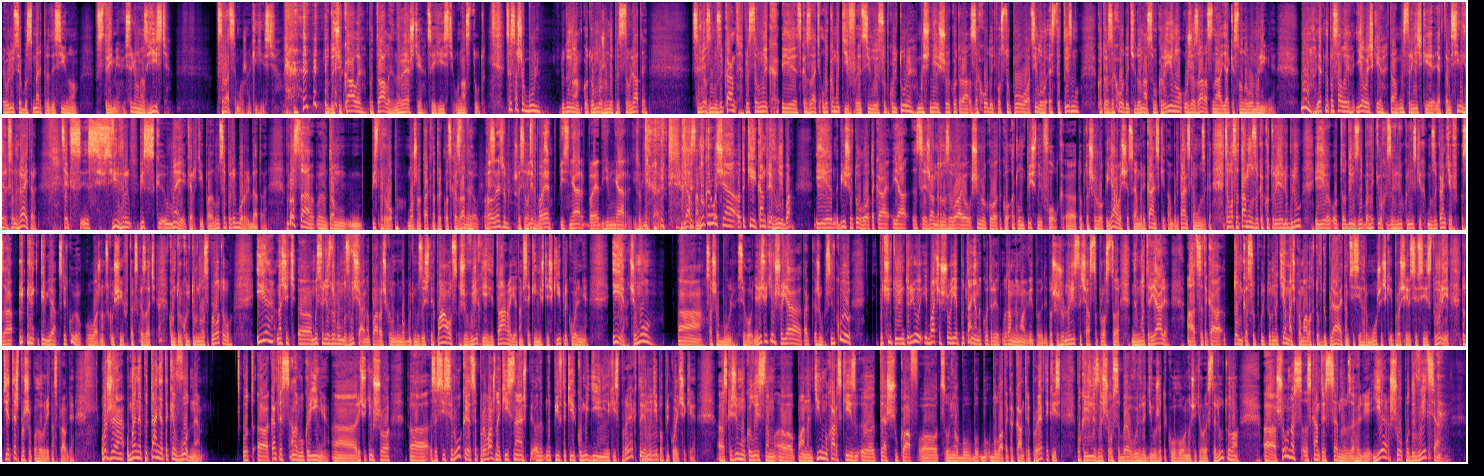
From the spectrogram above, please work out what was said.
Еволюція або смерть традиційно в стрімі. І сьогодні у нас гість. Сратися можна, який гість. Люди чекали, питали. Нарешті цей гість у нас тут. Це Саша Буль, людина, котру можна не представляти серйозний музикант, представник і сказати локомотив цілої субкультури мощнішої, котра заходить поступово цілого естетизму, котра заходить до нас в Україну уже зараз на якісно новому рівні. Ну, як написали дівчатки там на страничці, як там singer-songwriter, це як swinger peacemaker, типа, ну це перебор, ребята. Просто е, там піснєроб, можна так, наприклад, сказати. Головне, щоб Щось не, не поет, бачу. пісняр, поет, гімняр. Щоб не так. Ясно. Ну, коротше, такий кантрі-глиба. І більше того, така, я цей жанр називаю широко трансатлантичний фолк. Е, тобто широке явище, це американський, там британська музика. Це власне та музика, яку я люблю. І от один з небагатьох взагалі українських музикантів, за ким я слідкую уважно з кущів, так сказати, контркультурного спротиву. І, значить, е, ми сьогодні зробимо звичайно парочку. Мабуть, музичних пауз, живих, є гітара, є там всякі ніштячки прикольні. І чому а, Саша Буль сьогодні? Річ у тім, що я так кажу, слідкую. Почитую інтерв'ю і бачу, що є питання, на котрі ну там немає відповідей. Тому що журналісти часто просто не в матеріалі, а це така тонка субкультурна темачка, мало хто вдупляє, там ці всі гармошечки і прочі всі всі історії. Тут є теж про що поговорити насправді. Отже, у мене питання таке вводне. От кантрі сцена в Україні. Річ у тім, що за ці всі роки це переважно якісь знаєш, напів такі комедійні якісь проекти, mm-hmm. ну, типу, прикольчики. Скажімо, колись там пан Антін Мухарський е, теж шукав, от у нього була така кантрі-проект якийсь, поки він не знайшов себе у вигляді уже такого ночить Ореста Лютого. Що у нас з кантрі сценою взагалі? Є що подивитися?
